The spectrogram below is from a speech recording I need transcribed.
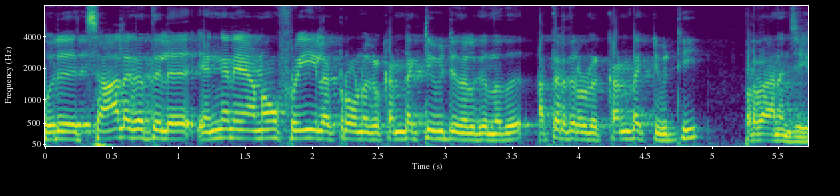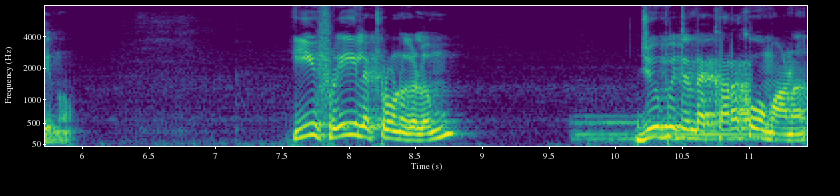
ഒരു ചാലകത്തിൽ എങ്ങനെയാണോ ഫ്രീ ഇലക്ട്രോണുകൾ കണ്ടക്ടിവിറ്റി നൽകുന്നത് അത്തരത്തിലുള്ള കണ്ടക്ടിവിറ്റി പ്രദാനം ചെയ്യുന്നു. ഈ ഫ്രീ ഇലക്ട്രോണുകളും ജൂപ്പിറ്ററിന്റെ കറക്കവുമാണ്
